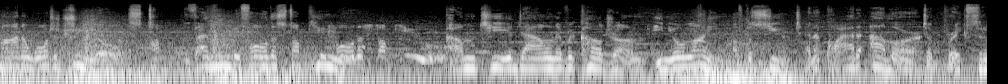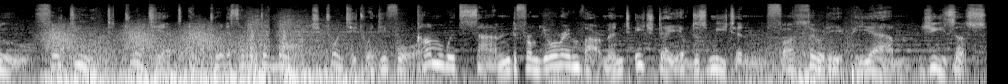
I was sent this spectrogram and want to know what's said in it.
Manna Water Trio. Stop them before the stop you. Before they stop you. Come tear down every cauldron in your line of pursuit and acquire the armor to break through. 13th, 20th, and 27th of March 2024. Come with sand from your environment each day of this meeting. 4.30 p.m. Jesus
